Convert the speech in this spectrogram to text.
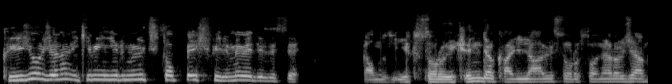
Kıyıcı Hoca'nın 2023 Top 5 filmi ve dizisi. Yalnız ilk soru için de kallavi soru Soner Hocam.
